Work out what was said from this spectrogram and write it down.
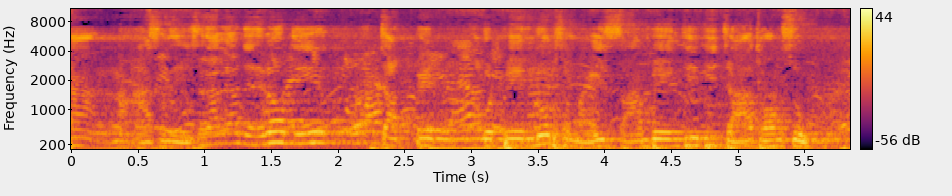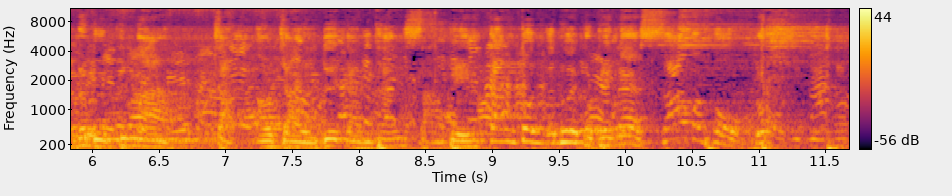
ห้างมหาเสน่ห์ฉะนั้นแล้วเดี๋ยวในรอบนี้จัดเป็นบทเพลงร่วมสมัย 3 เพลงที่พี่จ๋าทองสุขระบุขึ้นมาจัดเอาใจด้วยกันทั้ง 3 เพลงตั้งต้นกันด้วยบทเพลงแรกสาวบางโพโลกจริงๆครับ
